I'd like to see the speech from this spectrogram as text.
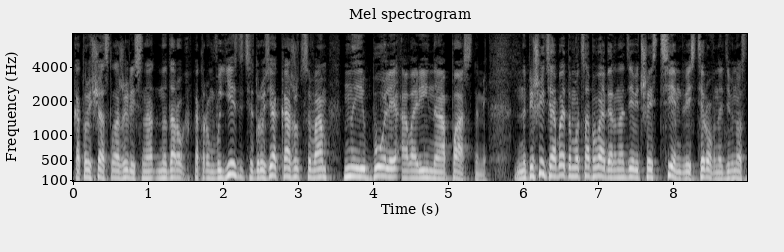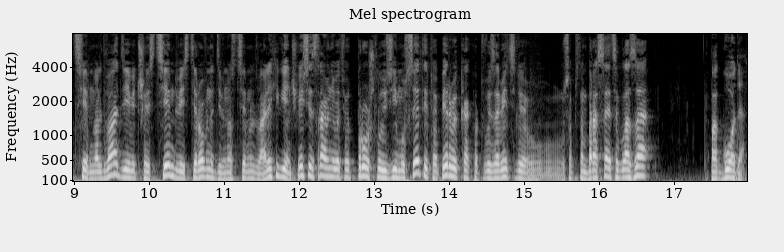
которые сейчас сложились на, на дорогах, по которым вы ездите, друзья, кажутся вам наиболее аварийно опасными? Напишите об этом WhatsApp и Viber на 967 200 ровно 9702, 967 200 ровно 9702. Олег Евгеньевич, если сравнивать вот прошлую зиму с этой, то первый, как вот вы заметили, собственно, бросается в глаза погода.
